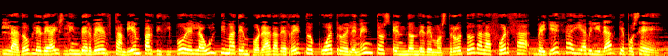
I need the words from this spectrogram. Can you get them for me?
La doble de Aislinn Derbez también participó en la última temporada de Reto Cuatro Elementos, en donde demostró toda la fuerza, belleza y habilidad que posee.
